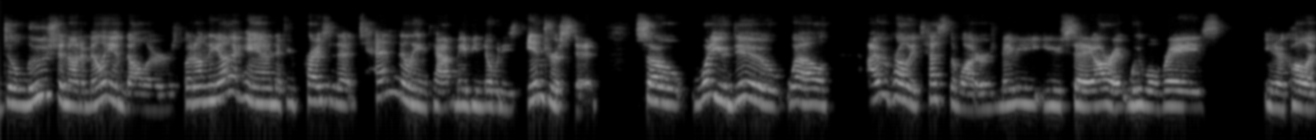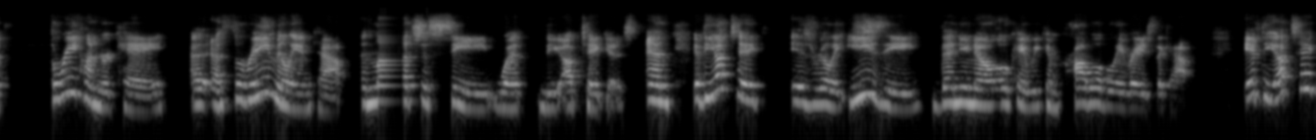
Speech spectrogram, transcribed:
dilution on a million dollars. But on the other hand, if you price it at 10 million cap, maybe nobody's interested. So what do you do? Well, I would probably test the waters. Maybe you say, all right, we will raise, you know, call it 300K at a 3 million cap, and let's just see what the uptake is. And if the uptake is really easy, then you know, okay, we can probably raise the cap if the uptake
